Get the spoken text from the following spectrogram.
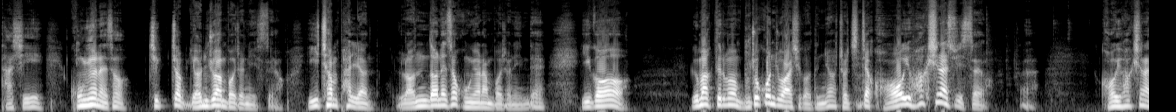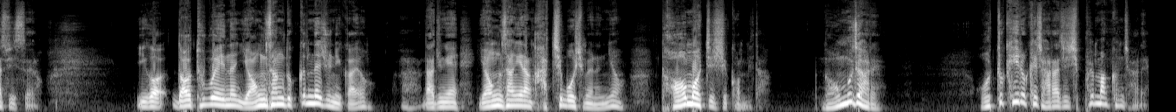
다시 공연에서 직접 연주한 버전이 있어요. 2008년 런던에서 공연한 버전인데 이거 음악 들으면 무조건 좋아하시거든요. 저 진짜 거의 확신할 수 있어요. 예. 거의 확신할 수 있어요. 이거 너튜브에 있는 영상도 끝내주니까요. 아, 나중에 영상이랑 같이 보시면은요. 더 멋지실 겁니다. 너무 잘해. 어떻게 이렇게 잘하지 싶을 만큼 잘해.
